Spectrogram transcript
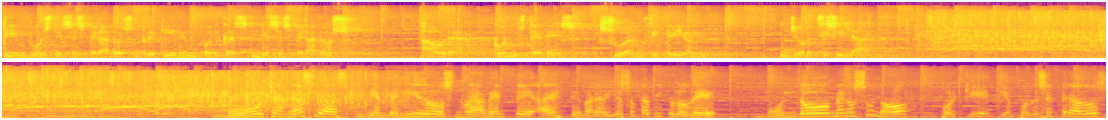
Tiempos desesperados requieren podcasts desesperados. Ahora, con ustedes, su anfitrión, George Sila. Muchas gracias y bienvenidos nuevamente a este maravilloso capítulo de Mundo Menos Uno, porque tiempos desesperados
